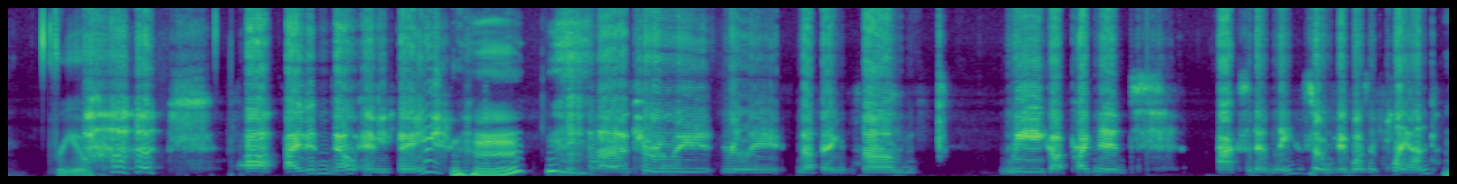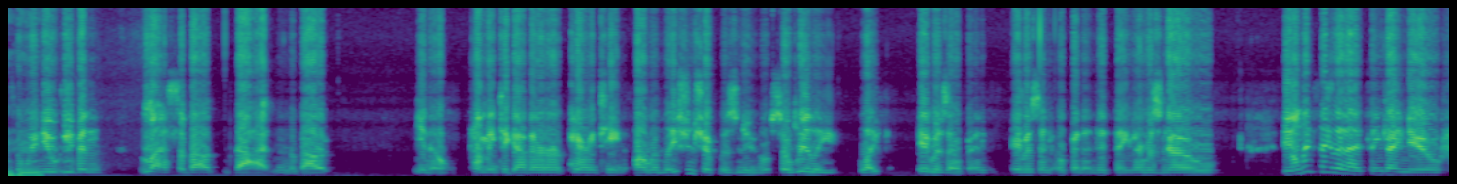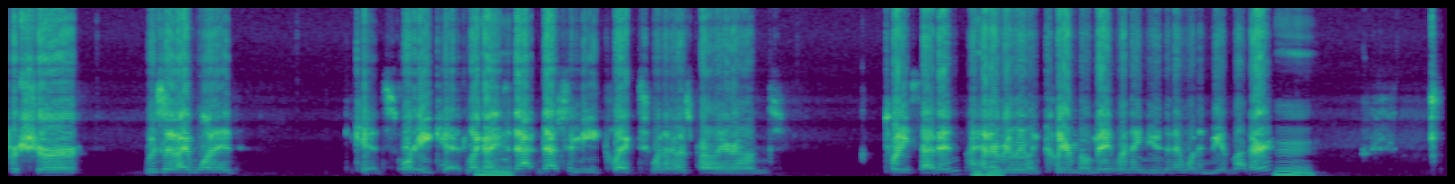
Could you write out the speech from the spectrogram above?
for you? uh, I didn't know anything. Mm-hmm. uh, truly, really nothing. Um, we got pregnant accidentally, so it wasn't planned. Mm-hmm. So we knew even less about that and about you know, coming together, parenting, our relationship was new. So really, like, it was open. It was an open-ended thing. There was no. The only thing that I think I knew for sure was that I wanted kids or a kid. Like mm. I that that to me clicked when I was probably around 27. Mm-hmm. I had a mm-hmm. really like clear moment when I knew that I wanted to be a mother. Mm.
